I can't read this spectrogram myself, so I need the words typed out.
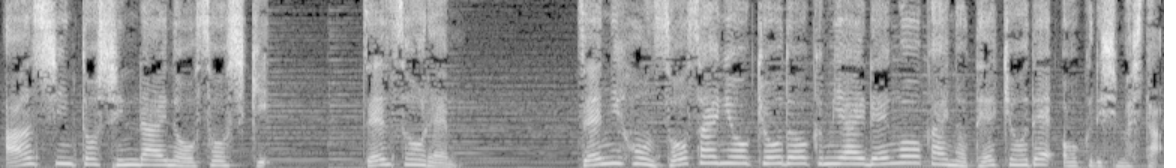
安心と信頼のお葬式、全総連、全日本総裁業協同組合連合会の提供でお送りしました。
